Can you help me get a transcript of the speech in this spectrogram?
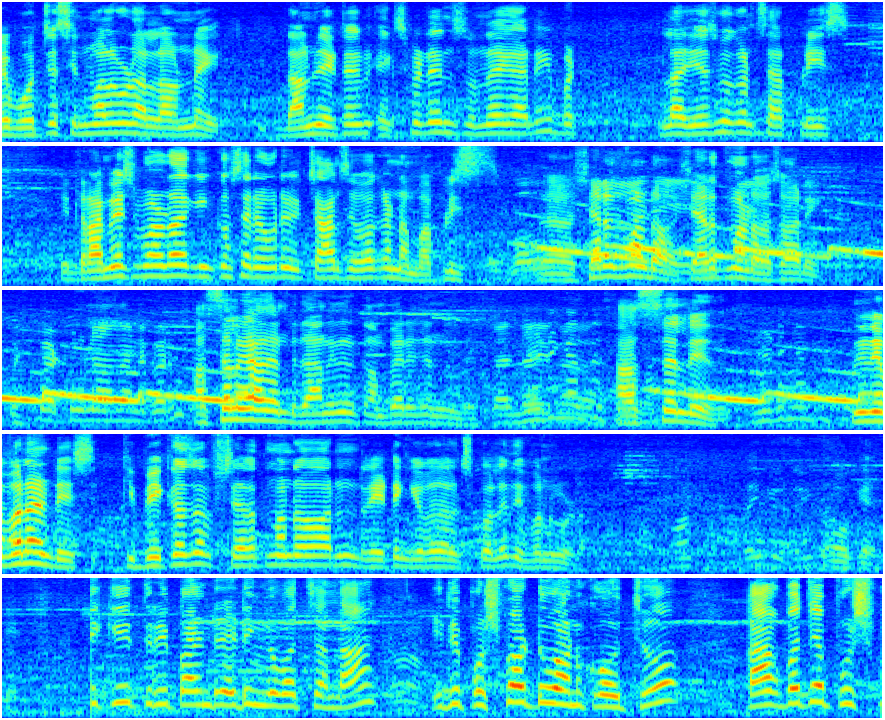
రేపు వచ్చే సినిమాలు కూడా అలా ఉన్నాయి. దాని మీద ఎక్స్పీరియన్స్ ఉన్నాయి కానీ బట్ ఇలా చేసుకోకండి సార్ ప్లీజ్. రమేష్ మాడవకి ఇంకోసారి ఎవరు ఛాన్స్ ఇవ్వకండి అమ్మా ప్లీజ్. శరత్ మాడవ శరత్ మాడవ సారీ అస్సలు కాదండి దాని మీద కంపారిజన్ ఉంది అస్సలు లేదు. నేను ఇవ్వనండి because of Sarath Mandava rating ఇవ్వదలుచుకోలేదు ఇవ్వను కూడా. ఓకే త్రీ పాయింట్ రేటింగ్ ఇవ్వచ్చు అన్న ఇది పుష్ప టూ అనుకోవచ్చు. కాకపోతే పుష్ప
